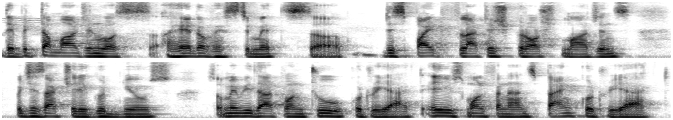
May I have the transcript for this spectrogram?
the EBITDA margin was ahead of estimates uh, despite flattish gross margins, which is actually good news. So maybe that one too could react. AU Small Finance Bank could react,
